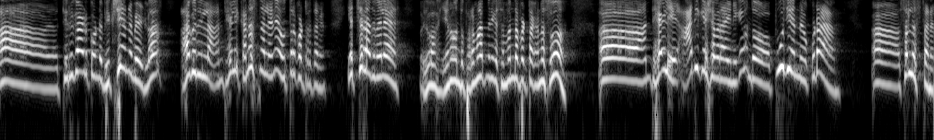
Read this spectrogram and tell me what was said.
ಆ ತಿರುಗಾಡಿಕೊಂಡು ಭಿಕ್ಷೆಯನ್ನು ಬೇಡಲೋ? ಆಗೋದಿಲ್ಲ ಅಂಥೇಳಿ ಕನಸಿನಲ್ಲೇ ಉತ್ತರ ಕೊಟ್ಟಿರ್ತಾನೆ. ಎಚ್ಚರ ಆದಮೇಲೆ, ಅಯ್ಯೋ, ಏನೋ ಒಂದು ಪರಮಾತ್ಮನಿಗೆ ಸಂಬಂಧಪಟ್ಟ ಕನಸು ಅಂಥೇಳಿ ಆದಿಕೇಶವರಾಯನಿಗೆ ಒಂದು ಪೂಜೆಯನ್ನು ಕೂಡ ಸಲ್ಲಿಸ್ತಾನೆ.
